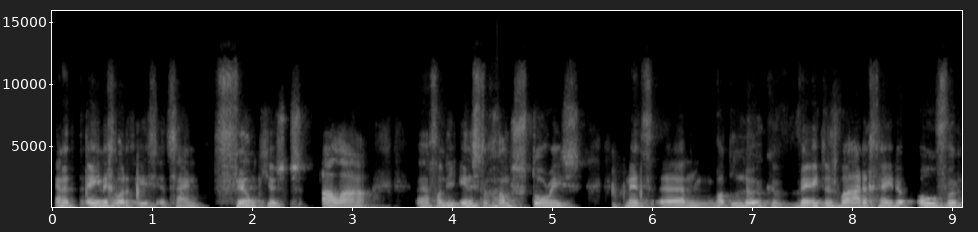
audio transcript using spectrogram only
En het enige wat het is, het zijn filmpjes à la uh, van die Instagram stories met um, wat leuke wetenswaardigheden over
